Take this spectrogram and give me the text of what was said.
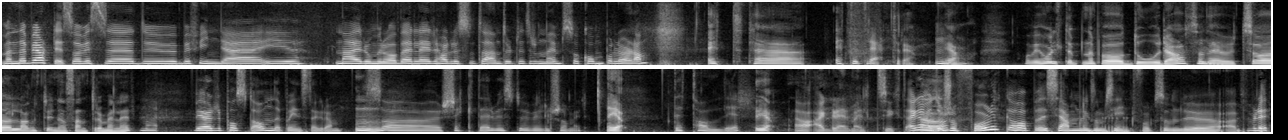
Men det blir artig. Så hvis eh, du befinner deg i nærområdet eller har lyst til å ta en tur til Trondheim, så kom på lørdag. Ett til Ett til tre. tre. Mm. Ja. Og vi holdt det nede på Dora, så det er jo ikke så langt unna sentrum heller. Nei. Vi har posta om det på Instagram, Mm. så sjekk der hvis du vil se mer. Ja. Detaljer. Ja. Ja, jeg gleder meg helt sykt. Jeg gleder meg til å se folk. Jeg håper det kommer liksom kjentfolk som du For det,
